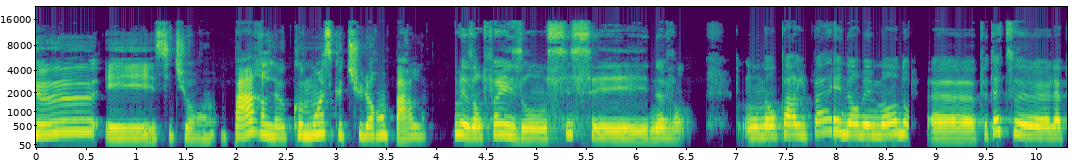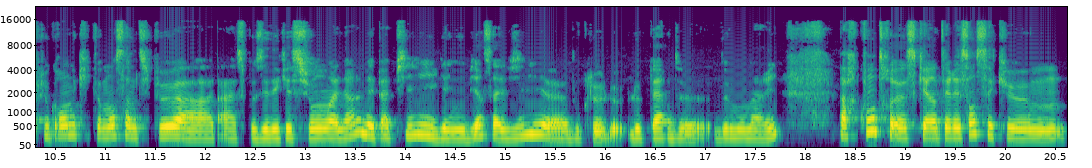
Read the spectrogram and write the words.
eux? Et si tu en parles, comment est-ce que tu leur en parles? Mes enfants, ils ont 6 et 9 ans. On n'en parle pas énormément. Euh, peut-être euh, la plus grande qui commence un petit peu à, se poser des questions, dire ah, mais papy, il gagne bien sa vie, euh, donc le, père de, mon mari. Par contre, ce qui est intéressant, c'est que hum,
